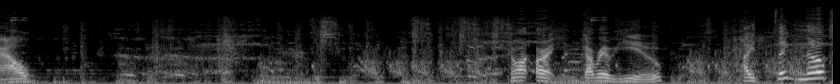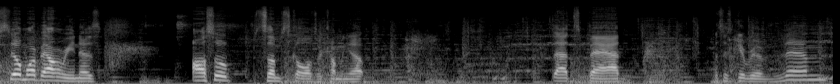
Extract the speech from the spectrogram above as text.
Ow. Come on, alright, got rid of you. I think, nope, still more ballerinas. Also, some skulls are coming up. That's bad. Let's just get rid of them.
